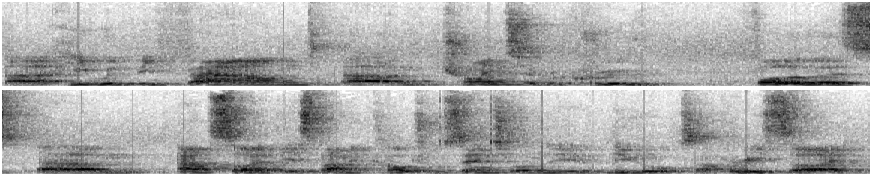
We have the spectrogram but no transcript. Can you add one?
Uh, he would be found um, trying to recruit followers um, outside the Islamic Cultural Centre on the New York's Upper East Side,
